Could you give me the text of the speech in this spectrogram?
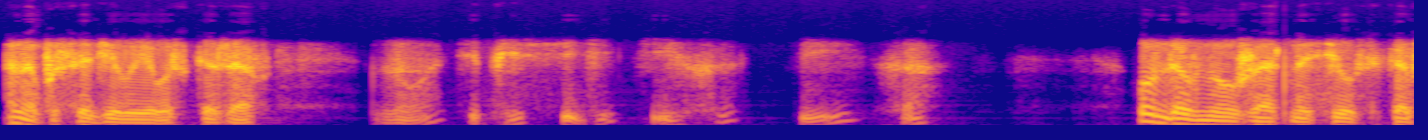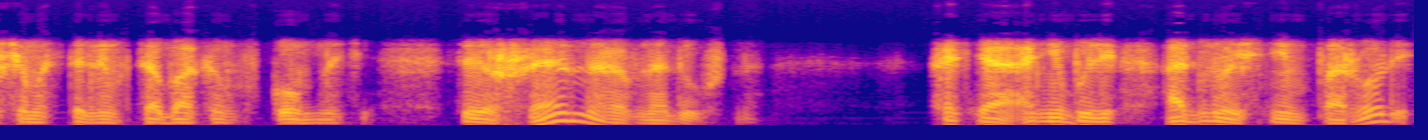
Она посадила его, сказав, «Ну, а теперь сиди тихо, тихо». Он давно уже относился ко всем остальным собакам в комнате совершенно равнодушно. Хотя они были одной с ним породы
